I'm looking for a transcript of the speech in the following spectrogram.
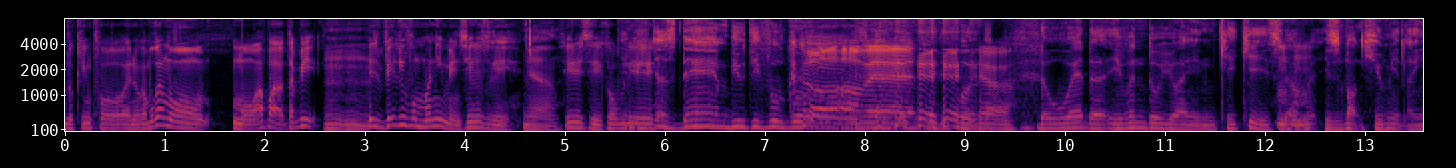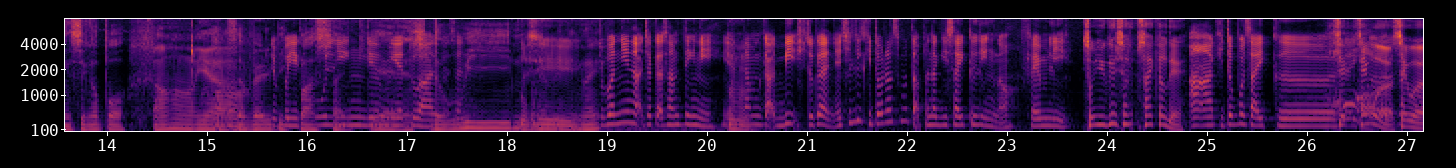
looking for ano, bukan mau mau apa tapi Mm-mm. it's value for money man seriously. Yeah. Seriously kau boleh It's just damn beautiful, bro. Oh, It's man. beautiful. Yeah. The weather, even though you are in KK itself, right, it's not humid like in Singapore. Oh It's yeah. a very Dia big punya plus cooling dia punya yes, tu lah the wind, everything, right? Cuba ni nak cakap something ni. Yang Mhm. time kat beach tu kan. Actually kita orang semua tak pernah pergi cycling tau. Family. So you guys cycle there? Ah, ah, kita pun cycle. Se- sewa, sewa.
